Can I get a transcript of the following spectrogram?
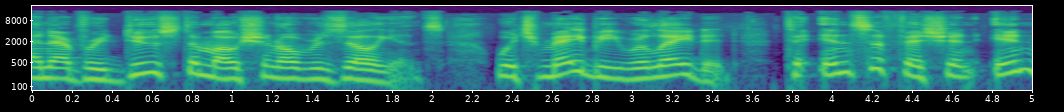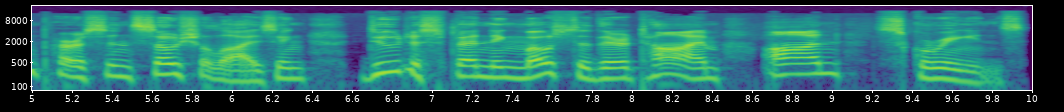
and have reduced emotional resilience, which may be related to insufficient in person socializing due to spending most of their time on screens.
